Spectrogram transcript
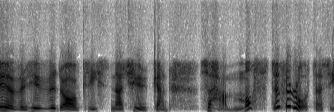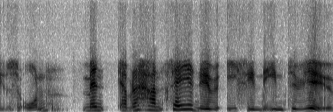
överhuvud av kristna kyrkan så han måste förlåta sin son. Men menar, han säger nu i sin intervju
